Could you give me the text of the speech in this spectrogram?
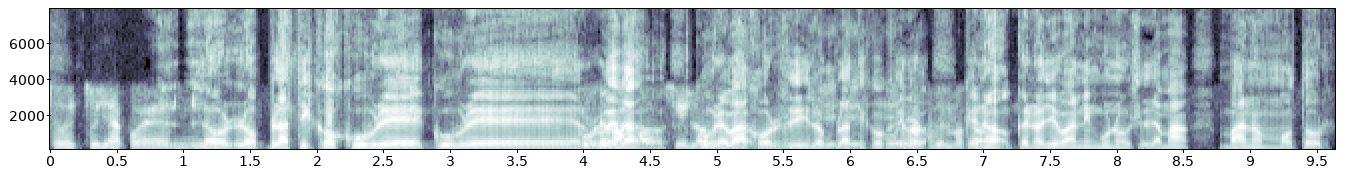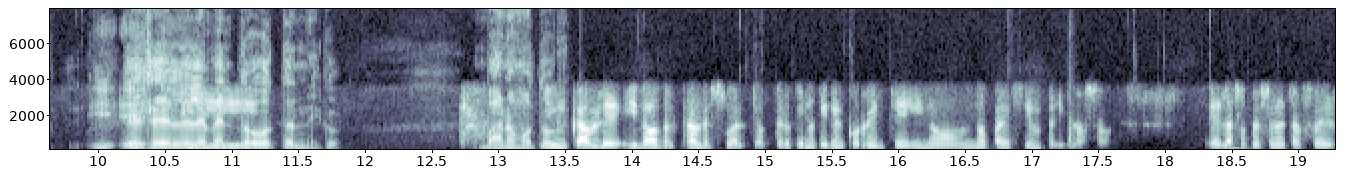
Todo esto ya, pues... Los, los plásticos cubre cubre, Cubre ruedas, bajos, sí, los- cubre bajos, sí, los Eh, eh, plásticos eh, que, lleva- que no que no llevan ninguno, se llama vano motor, Y, eh, es el y- elemento técnico. Vano y un cable y los otros cables sueltos, pero que no tienen corriente y no, no parecían peligrosos. Eh, la sorpresa nuestra fue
